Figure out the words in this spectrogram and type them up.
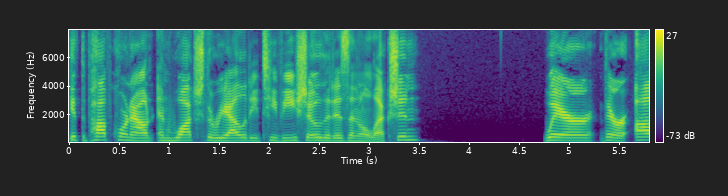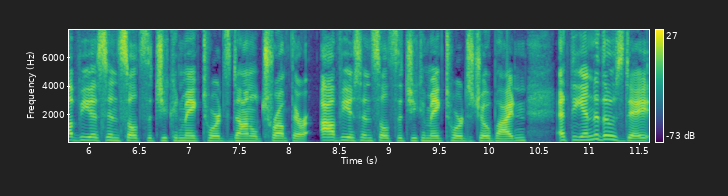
get the popcorn out and watch the reality TV show that is an election where there are obvious insults that you can make towards Donald Trump. There are obvious insults that you can make towards Joe Biden. At the end of those day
